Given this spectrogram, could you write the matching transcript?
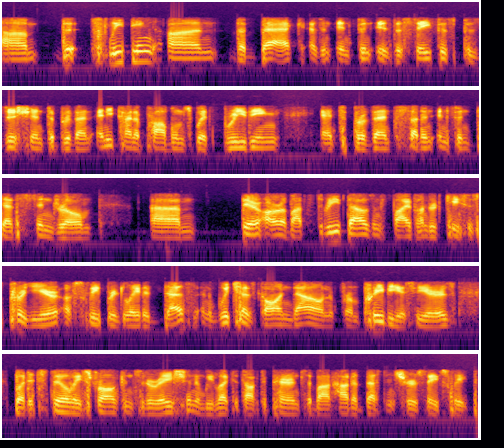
Um, the, sleeping on the back as an infant is the safest position to prevent any kind of problems with breathing and to prevent sudden infant death syndrome. Um, there are about 3,500 cases per year of sleep related deaths, and which has gone down from previous years, but it's still a strong consideration, and we'd like to talk to parents about how to best ensure safe sleep.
